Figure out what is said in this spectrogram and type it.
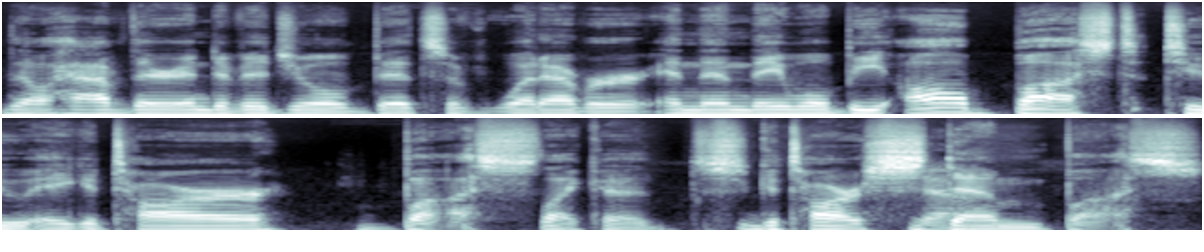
They'll have their individual bits of whatever, and then they will be all bussed to a guitar bus, like a guitar stem bus.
